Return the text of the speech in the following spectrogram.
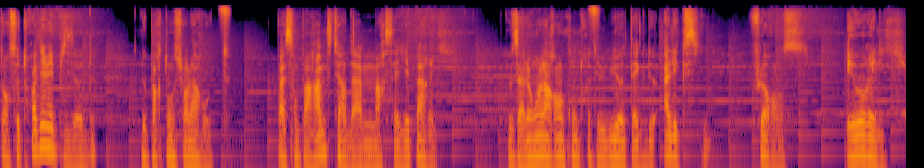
Dans ce troisième épisode, nous partons sur la route, passons par Amsterdam, Marseille et Paris. Nous allons à la rencontre des bibliothèques de Alexis, Florence et Aurélie.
